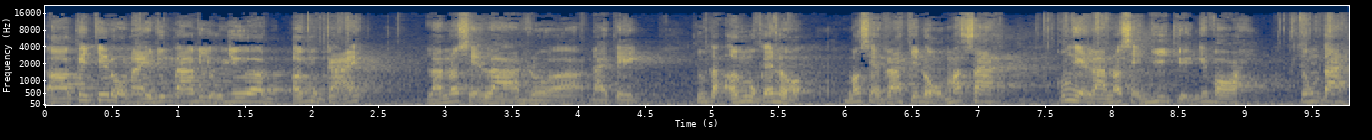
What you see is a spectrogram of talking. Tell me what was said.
à, cái chế độ này chúng ta ví dụ như ờ, ấn một cái là nó sẽ là rửa đại tiện. Chúng ta ấn một cái nữa nó sẽ ra chế độ massage. Có nghĩa là nó sẽ di chuyển cái vòi chúng ta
